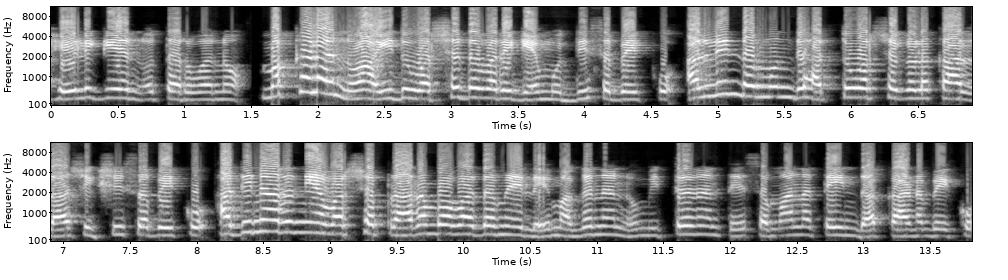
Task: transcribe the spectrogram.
ಹೇಳಿಗೆಯನ್ನು ತರುವನು. ಮಕ್ಕಳನ್ನು ಐದು ವರ್ಷದವರೆಗೆ ಮುದ್ದಿಸಬೇಕು. ಅಲ್ಲಿಂದ ಮುಂದೆ ಹತ್ತು ವರ್ಷಗಳ ಕಾಲ ಶಿಕ್ಷಿಸಬೇಕು. ಹದಿನಾರನೆಯ ವರ್ಷ ಪ್ರಾರಂಭವಾದ ಮೇಲೆ ಮಗನನ್ನು ಮಿತ್ರನಂತೆ ಸಮಾನತೆಯಿಂದ ಕಾಣಬೇಕು.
